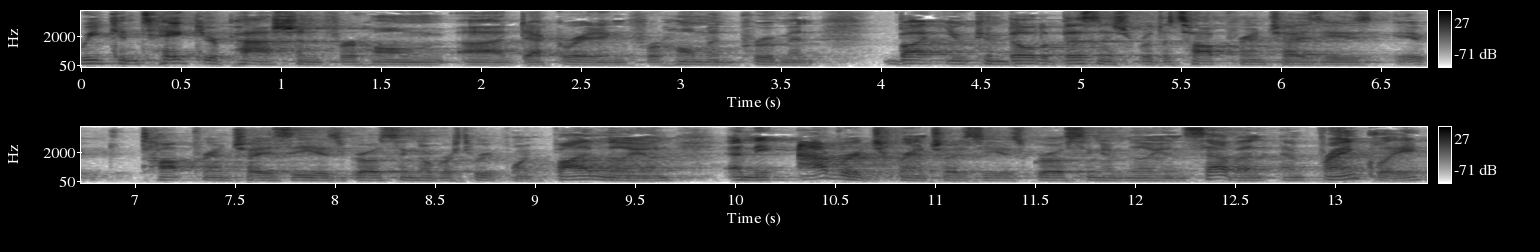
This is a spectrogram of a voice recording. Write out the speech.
we can take your passion for home uh, decorating, for home improvement, but you can build a business where the top franchisees, top franchisee is grossing over 3.5 million and the average franchisee is grossing a million seven. And frankly,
